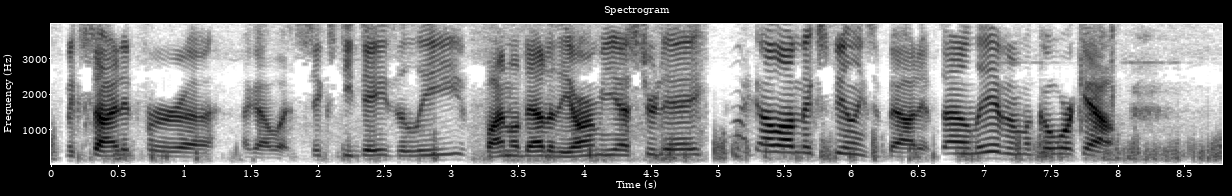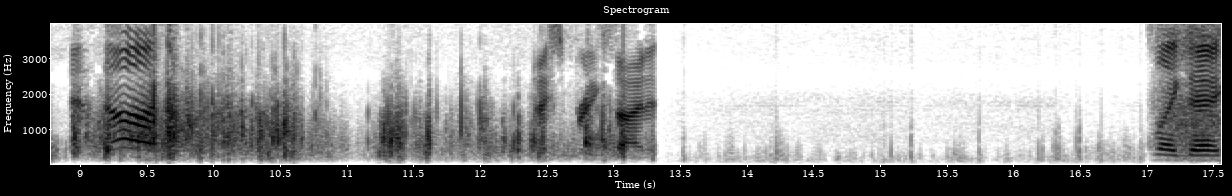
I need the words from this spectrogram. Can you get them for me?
I'm excited for, uh, I got what, 60 days of leave. Finaled out of the Army yesterday. I got a lot of mixed feelings about it. I'm on leave I'm gonna go work out. It's done. Actually pretty excited. Leg day.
